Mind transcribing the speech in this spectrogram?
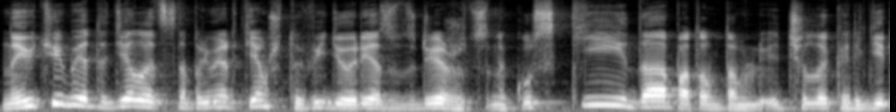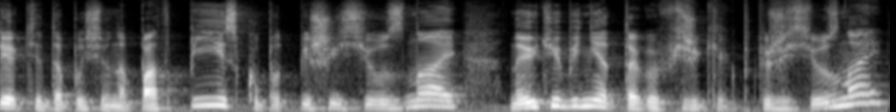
На YouTube это делается, например, тем, что видео режут, режутся на куски, да, потом там человека редиректит, допустим, на подписку, подпишись и узнай. На YouTube нет такой фишки, как подпишись и узнай,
